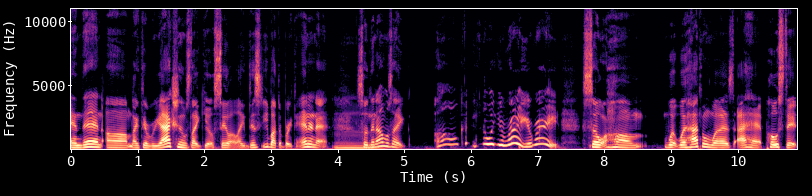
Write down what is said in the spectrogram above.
And then um like the reaction was like, yo, Selah, like this you about to break the internet. So then I Mm. was like, Oh, okay, you know what, you're right, you're right. So um what what happened was I had posted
